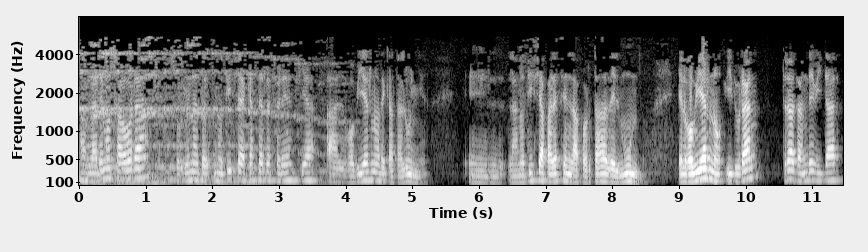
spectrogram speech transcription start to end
Hablaremos ahora sobre una noticia que hace referencia al gobierno de Cataluña. La noticia aparece en la portada del Mundo. El gobierno y Durán tratan de evitar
